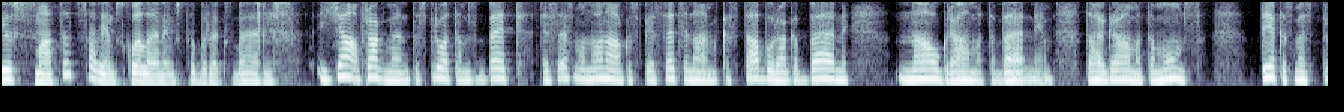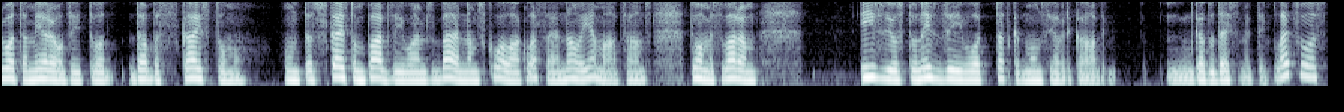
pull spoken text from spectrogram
Jūs mācat saviem skolēniem staburaks bērnus? Jā, fragmentus, protams, bet es esmu nonākusi pie secinājuma, ka staburaga bērni nav grāmata bērniem. Tā ir grāmata mums, tie, kas mēs protam ieraudzīt to dabas skaistumu, un tas skaistuma pārdzīvojums bērnam skolā klasē nav iemācāms, to mēs varam izjust un izdzīvot tad, kad mums jau ir kādi gadu desmiti plecos,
